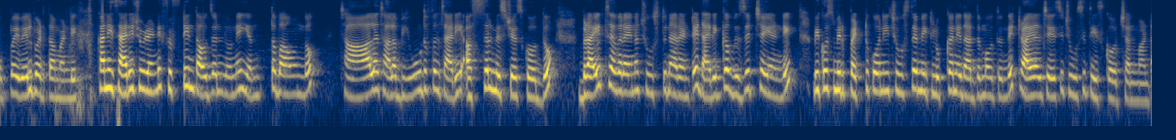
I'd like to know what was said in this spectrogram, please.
ముప్పై వేలు పెడతామండి. కానీ ఈ శారీ చూడండి ఫిఫ్టీన్ థౌజండ్లోనే ఎంత బాగుందో చాలా చాలా బ్యూటిఫుల్ శారీ. అస్సలు మిస్ చేసుకోవద్దు. బ్రైడ్స్ ఎవరైనా చూస్తున్నారంటే డైరెక్ట్గా విజిట్ చేయండి. బికాస్ మీరు పెట్టుకొని చూస్తే మీకు లుక్ అనేది అర్థమవుతుంది. ట్రయల్ చేసి చూసి తీసుకోవచ్చు అనమాట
